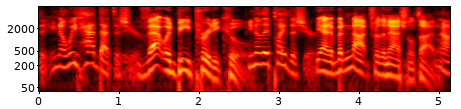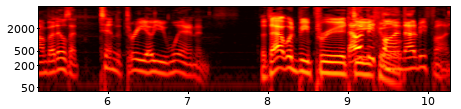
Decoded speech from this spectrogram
You know, we had that this year. that would be pretty cool. You know, they played this year. yeah, but not for the national title. No, but it was a ten to three OU win, and But that would be pretty. that would be cool. fun. That would be fun.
